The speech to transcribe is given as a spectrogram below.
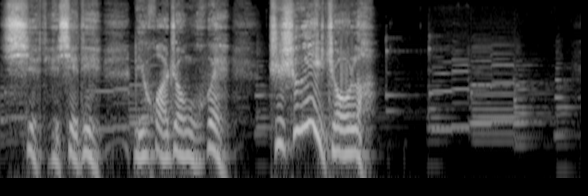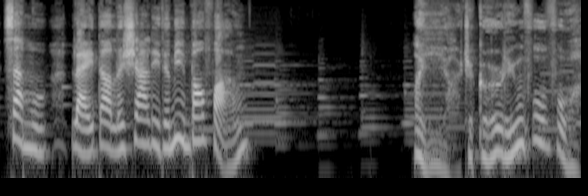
谢天谢地，离化妆舞会只剩一周了。萨姆来到了莎莉的面包房。哎呀，这格尔林夫妇啊，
